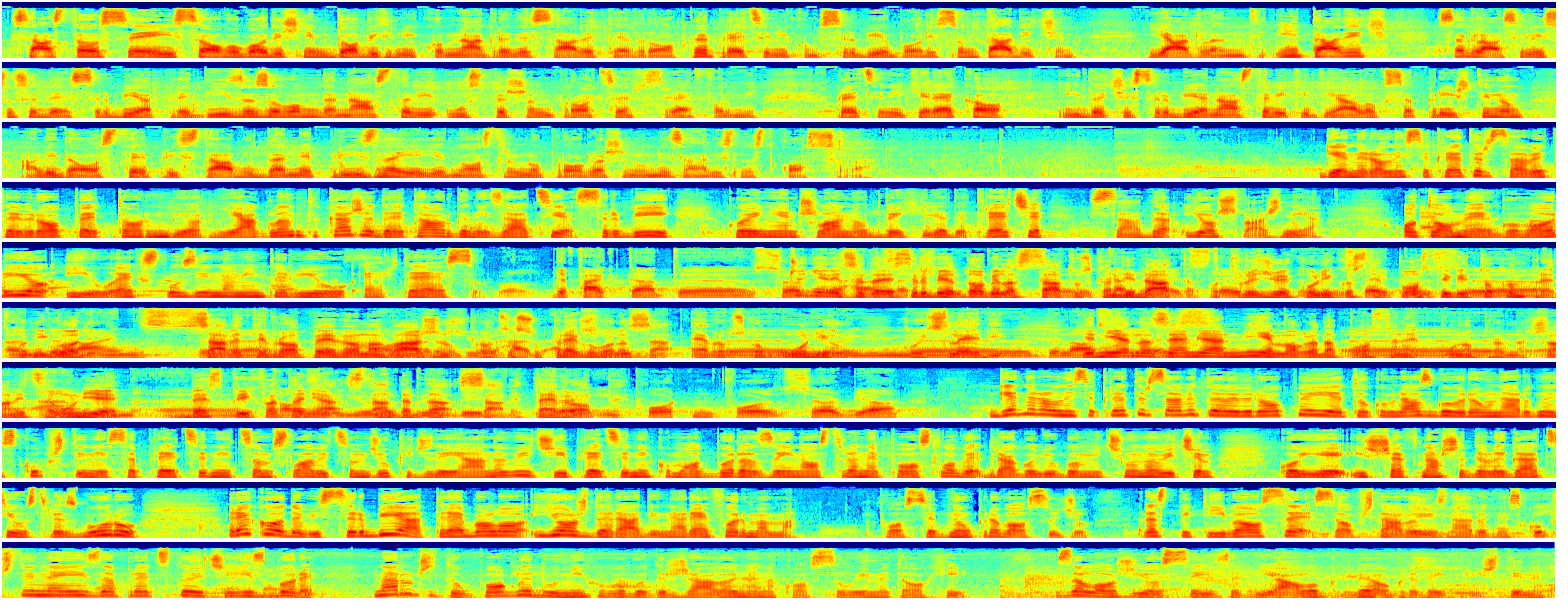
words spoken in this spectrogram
Sastao se i sa ovogodišnjim dobitnikom nagrade Saveta Evrope, predsednikom Srbije Borisom Tadićem. Jagland i Tadić saglasili su se da je Srbija pred izazovom da nastavi uspešan proces reformi. Predsednik je rekao i da će Srbija nastaviti dijalog sa Prištinom, ali da ostaje pri stavu da ne priznaje jednostrano proglašenu nezavisnost Kosova. Generalni sekretar Saveta Evrope Tornbjorn Jagland kaže da je ta organizacija Srbiji, koja je njen član od 2003. sada još važnija. O tome je govorio i u ekskluzivnom intervju RTS-u. Činjenica da je Srbija dobila status kandidata potvrđuje koliko ste postigli tokom prethodnih godina. Savet Evrope je veoma važan u procesu pregovora sa Evropskom unijom koji sledi, jer nijedna zemlja nije mogla da postane punopravna članica Unije bez prihvatanja standarda Saveta Evrope. Generalni sekretar Saveta Evrope je tokom razgovora u Narodnoj skupštini sa predsednicom Slavicom Đukić-Dejanović i predsednikom odbora za inostrane poslove Dragoljubom Mićunovićem, koji je i šef naše delegacije u Strasburu, rekao da bi Srbija trebalo još da radi na reformama, posebno u pravosuđu. Raspitivao se, saopštavaju iz Narodne skupštine i za predstojeće izbore, naročito u pogledu njihovog održavanja na Kosovu i Metohiji. Založio se i za dijalog Beograda i Prištine.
